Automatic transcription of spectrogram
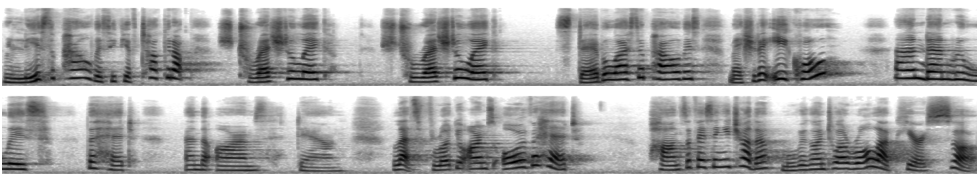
Release the pelvis. If you have tucked it up, stretch the leg, stretch the leg, stabilize the pelvis, make sure they're equal, and then release the head and the arms down. Let's float your arms overhead. Palms are facing each other. Moving on to our roll up here. So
